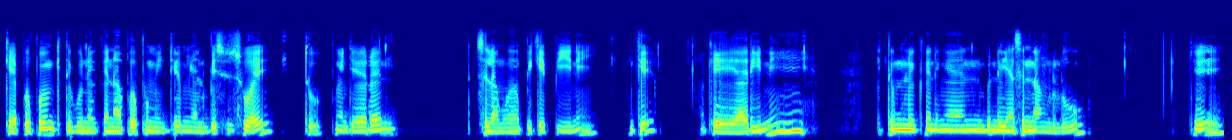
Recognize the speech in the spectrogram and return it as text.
Okay, apa pun kita gunakan apa pun medium yang lebih sesuai untuk pengajaran selama PKP ni. Okay. Okay, hari ni kita mulakan dengan benda yang senang dulu. Okay.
